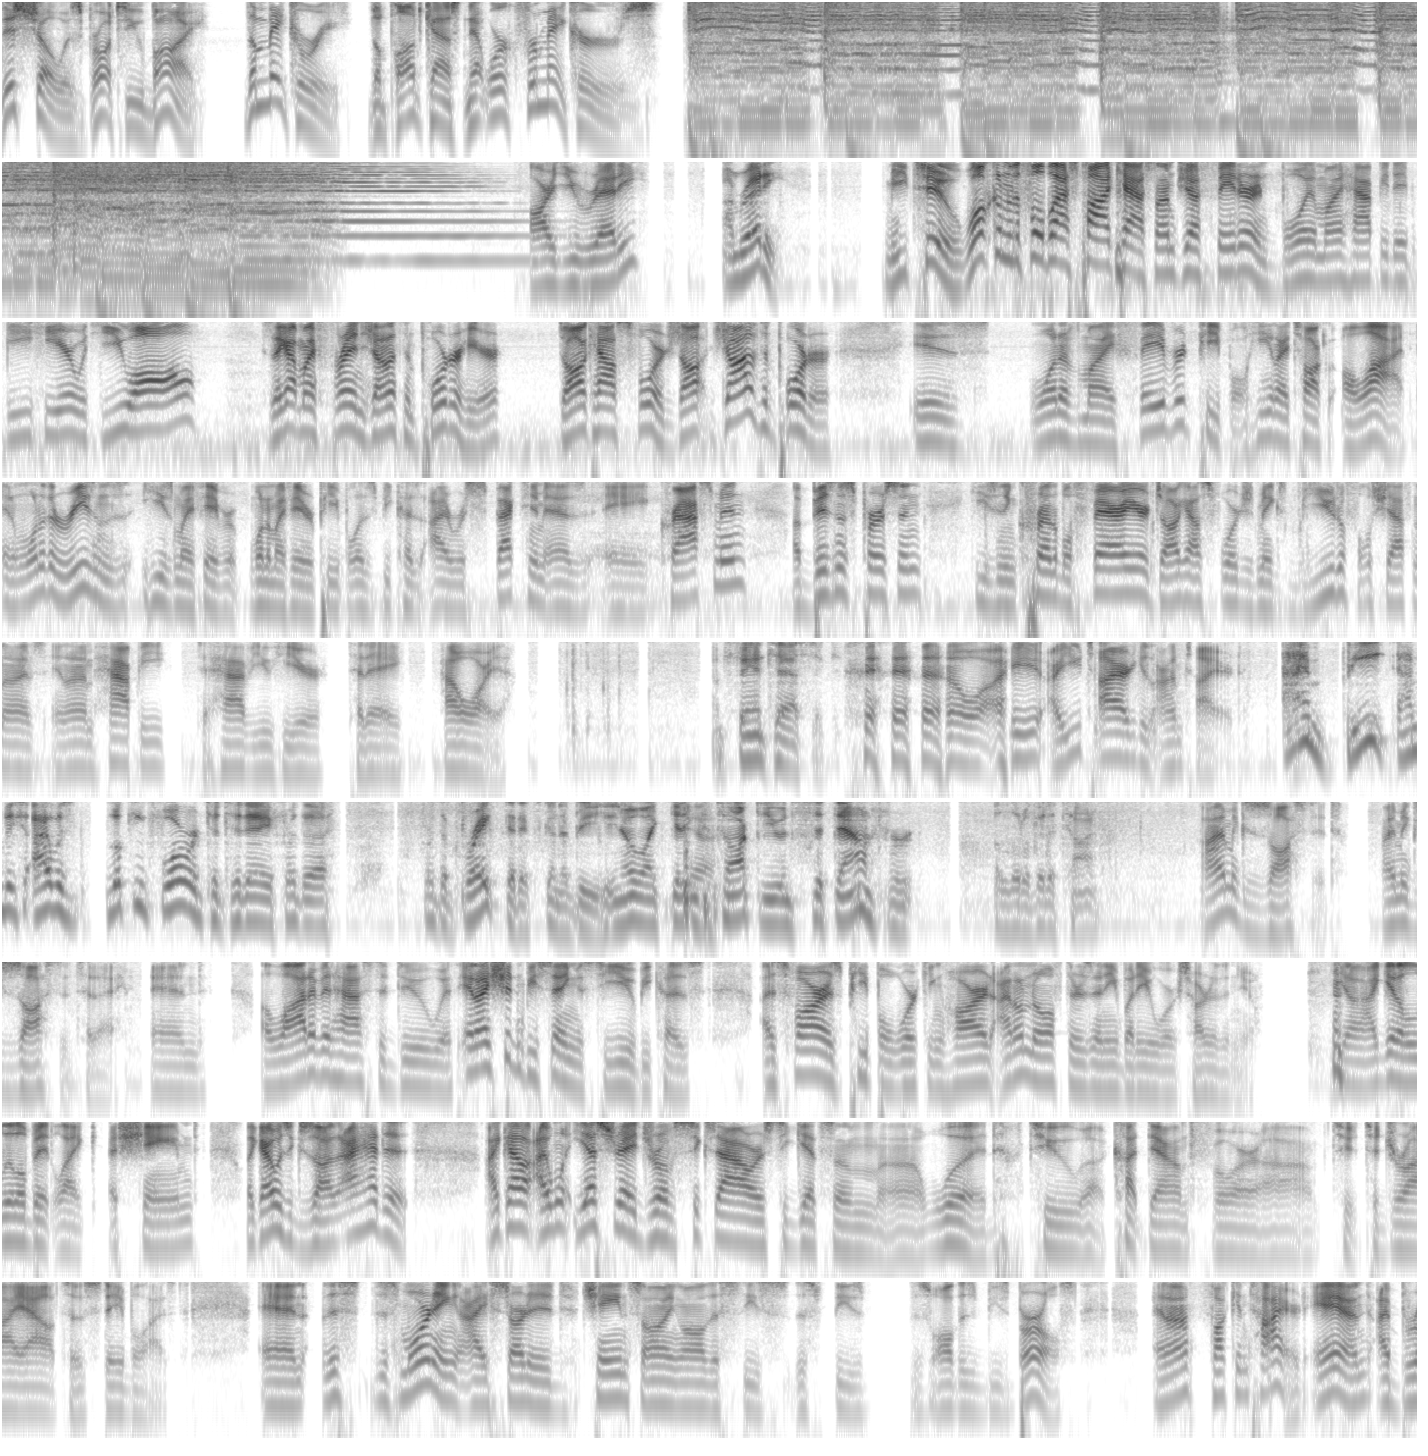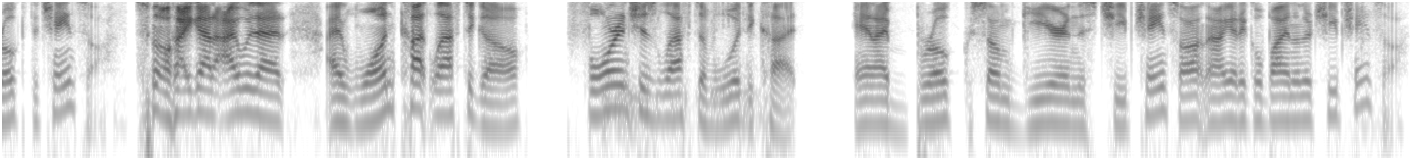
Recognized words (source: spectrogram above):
This show is brought to you by The Makery, the podcast network for makers. Are you ready? I'm ready. Me too. Welcome to the Full Blast Podcast. I'm Jeff Fader, and boy, am I happy to be here with you all because I got my friend Jonathan Porter here, Doghouse Forge. Do- Jonathan Porter is one of my favorite people. He and I talk a lot, and one of the reasons he's my favorite, one of my favorite people, is because I respect him as a craftsman, a business person. He's an incredible farrier. Doghouse Forges makes beautiful chef knives, and I'm happy to have you here today. How are you? I'm fantastic. How are you? Are you tired? Because I'm tired. I'm beat. I'm just, I was looking forward to today for the for the break that it's going to be. You know, like getting Yeah. to talk to you and sit down for a little bit of time. I'm exhausted. I'm exhausted today. And a lot of it has to do with, and I shouldn't be saying this to you because as far as people working hard, I don't know if there's anybody who works harder than you. You know, I get a little bit like ashamed. Like I was exhausted. I had to, I got, I went, yesterday I drove six hours to get some uh, wood to uh, cut down for, uh, to, to dry out, to stabilize. And this, this morning I started chainsawing all this, these, this, these this all this, these burls and i'm fucking tired and i broke the chainsaw so i got i was at i had one cut left to go four inches left of wood to cut and i broke some gear in this cheap chainsaw and i gotta go buy another cheap chainsaw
